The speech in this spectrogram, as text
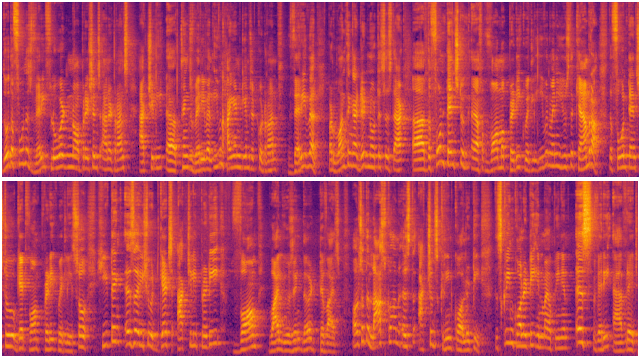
though the phone is very fluid in operations and it runs actually uh, things very well, even high-end games it could run very well. But one thing I did notice is that uh, the phone tends to uh, warm up pretty quickly. Even when you use the camera, the phone tends to get warm pretty quickly. So heating is an issue. It gets actually pretty warm while using the device. Also, the last con is the actual screen quality. The screen quality, in my opinion, is very average.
